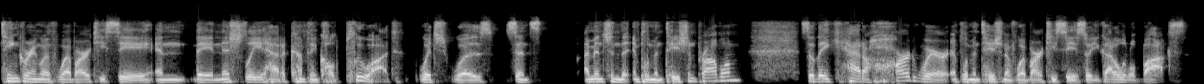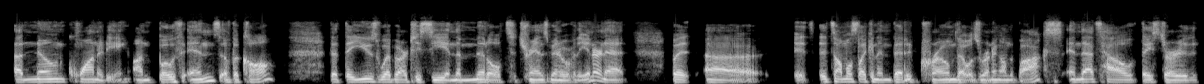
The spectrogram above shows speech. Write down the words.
tinkering with WebRTC, and they initially had a company called Pluot, which was since I mentioned the implementation problem. So they had a hardware implementation of WebRTC. So you got a little box a known quantity on both ends of the call that they use WebRTC in the middle to transmit over the internet. But uh, it's it's almost like an embedded Chrome that was running on the box, and that's how they started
